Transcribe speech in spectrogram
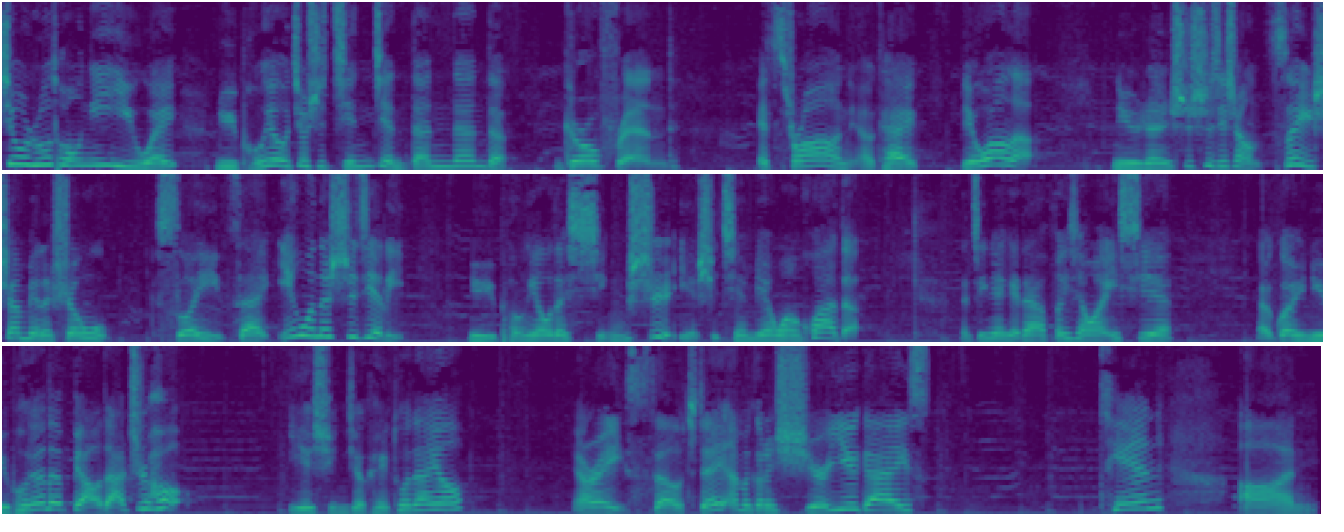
就如同你以为女朋友就是简简单单的 girlfriend，it's wrong，OK？别忘了，女人是世界上最善变的生物，所以在英文的世界里，女朋友的形式也是千变万化的。那今天给大家分享完一些，呃，关于女朋友的表达之后，也许你就可以脱单哟。Alright, so today I'm going to share you guys ten on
